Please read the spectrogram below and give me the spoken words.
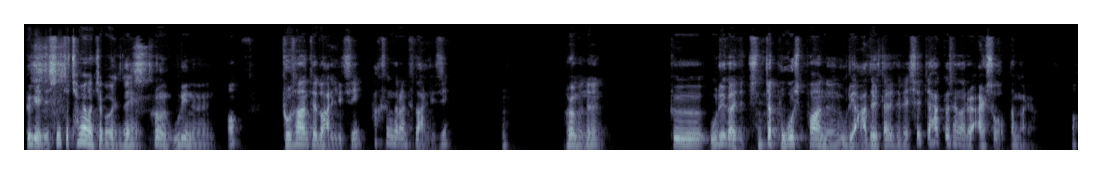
응? 그게 이제 실제 참여 관찰법인데 그러면 우리는 어? 교사한테도 알리지 학생들한테도 알리지 응? 그러면은 그 우리가 이제 진짜 보고 싶어하는 우리 아들 딸들의 실제 학교 생활을 알 수가 없단 말이야. 어?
